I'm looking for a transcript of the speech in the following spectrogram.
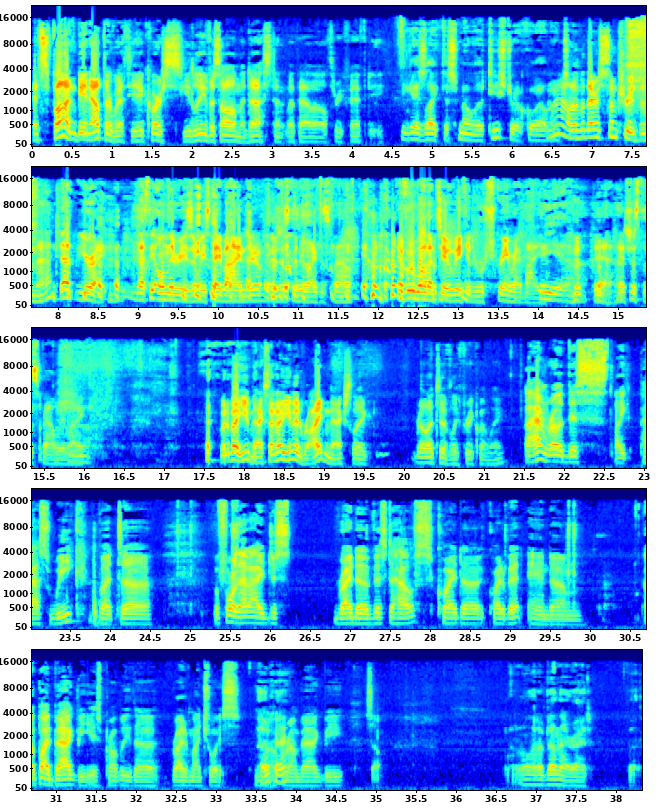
it's fun being out there with you. Of course, you leave us all in the dust with that little 350. You guys like the smell of two-stroke oil, don't Well, you? there's some truth in that. That you're right. That's the only reason we stay behind you. It's just because we like the smell. If we wanted to, we could scream right by you. Yeah. Yeah, it's just the smell we like. What about you, Max? I know you've been riding actually relatively frequently. I haven't rode this like past week, but uh, before that, I just ride a Vista House quite uh, quite a bit, and um, up by Bagby is probably the ride of my choice. you know, Okay. up around Bagby. So I don't know that I've done that ride. But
